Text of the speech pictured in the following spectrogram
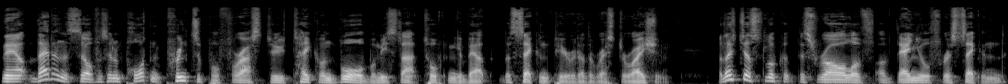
Now, that in itself is an important principle for us to take on board when we start talking about the second period of the restoration. But let's just look at this role of, of Daniel for a second.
